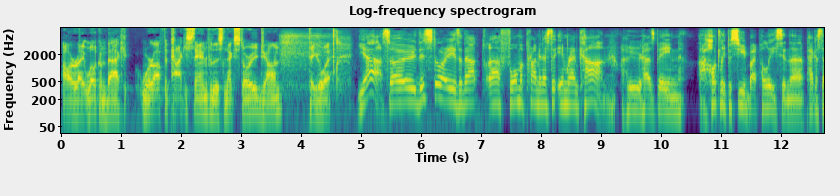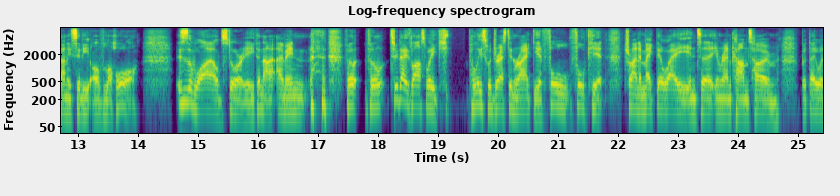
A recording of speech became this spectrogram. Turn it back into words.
All right, welcome back. We're off to Pakistan for this next story. John, take it away. Yeah, so this story is about uh, former Prime Minister Imran Khan, who has been hotly pursued by police in the Pakistani city of Lahore. This is a wild story, Ethan. I, I mean, for for two days last week, police were dressed in riot gear, full full kit, trying to make their way into Imran Khan's home, but they were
